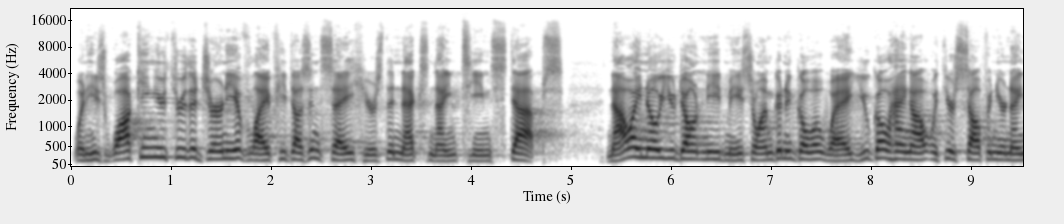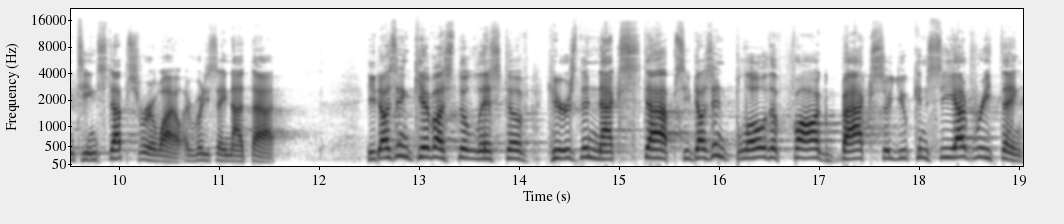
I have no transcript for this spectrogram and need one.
When He's walking you through the journey of life, He doesn't say, Here's the next 19 steps. Now I know you don't need me, so I'm going to go away. You go hang out with yourself and your 19 steps for a while. Everybody say, Not that. He doesn't give us the list of here's the next steps. He doesn't blow the fog back so you can see everything.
